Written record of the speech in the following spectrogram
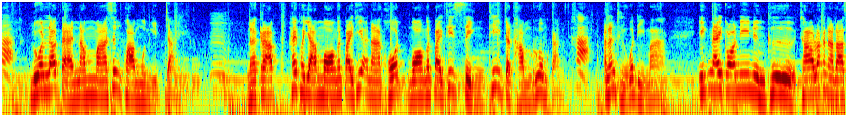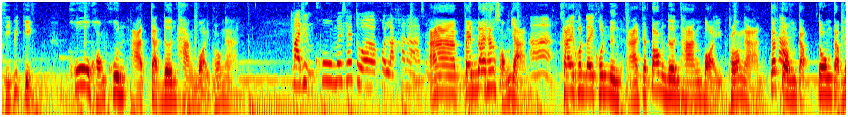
ค่ะๆล้วนแล้วแต่นำมาซึ่งความหงุดหงิดใจอืม นะครับ ให้พยายามมองกันไปที่อนาคต มองกันไปที่สิ่งที่จะทำร่วมกัน ค่ะ อันนั้นถือว่าดีมาก อีกในกรณีหนึ่งคือ ชาวลัคนาราศีพิจิก คู่ของคุณอาจจะเดินทางบ่อยเพราะงาน หมายถึงคู่ไม่ใช่ตัวคนลัคนาใช่ไหมอ่า เป็นได้ทั้งสองอย่าง อ่า ใครคนใดคนหนึ่งอาจจะต้องเดินทางบ่อย เพราะงาน ก็ค่ะ ตรงกับตรงกับใน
